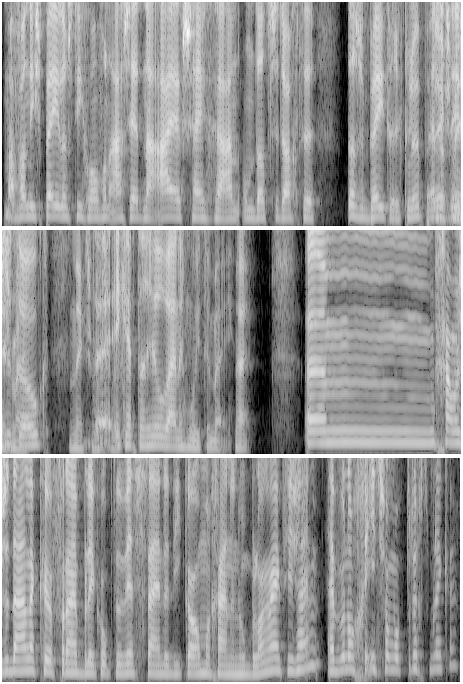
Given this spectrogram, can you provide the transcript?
Maar van die spelers die gewoon van AZ naar Ajax zijn gegaan, omdat ze dachten, dat is een betere club. En Niks dat is het mee. ook. Niks meer. Eh, ik heb daar heel weinig moeite mee. Ehm, gaan we zo dadelijk vooruitblikken op de wedstrijden die komen gaan en hoe belangrijk die zijn? Hebben we nog iets om op terug te blikken?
